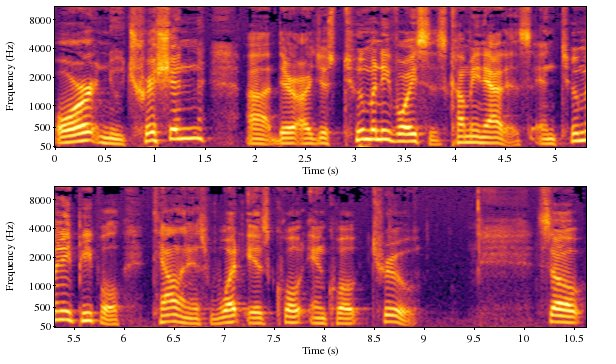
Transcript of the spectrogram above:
or nutrition, uh, there are just too many voices coming at us and too many people telling us what is quote unquote true. So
